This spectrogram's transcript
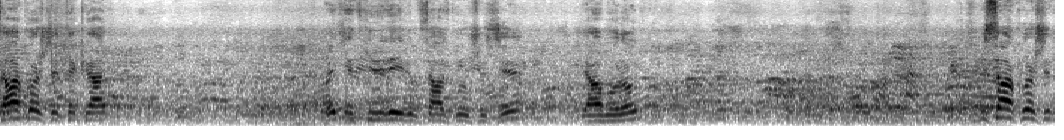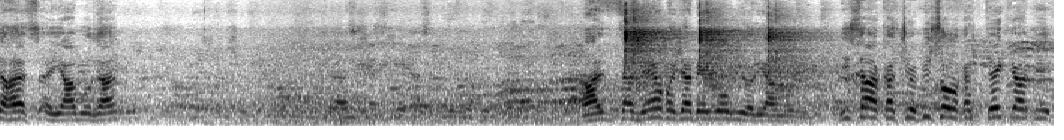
Sağ kroşe tekrar. Pek etkili değildi bu sağ kroşesi. Yağmur'un. Bir sağ kroşe daha Yağmur'dan. Adeta ne yapacağı belli olmuyor Yağmur'un. Bir sağ kaçıyor, bir sol kaçıyor. Tekrar bir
